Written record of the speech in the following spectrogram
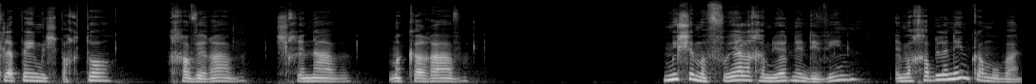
כלפי משפחתו, חבריו, שכניו, מכריו. מי שמפריע לכם להיות נדיבים הם החבלנים כמובן,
